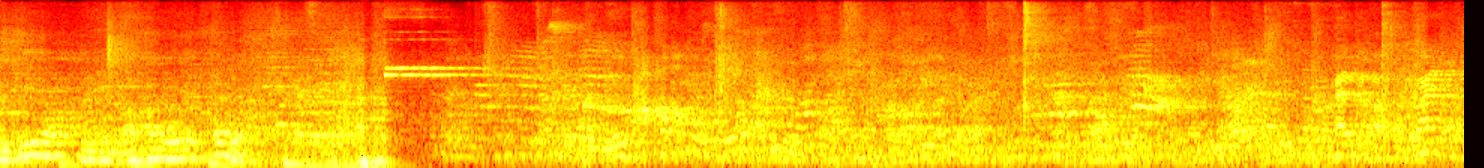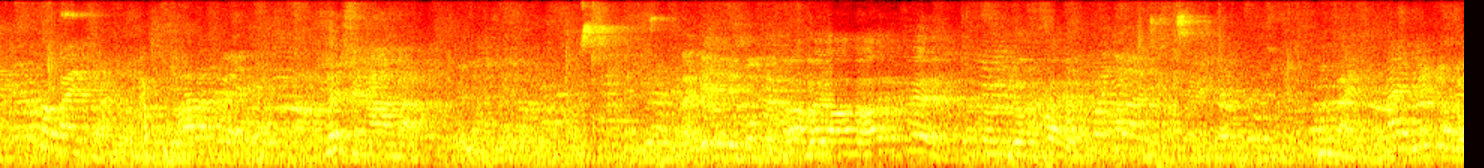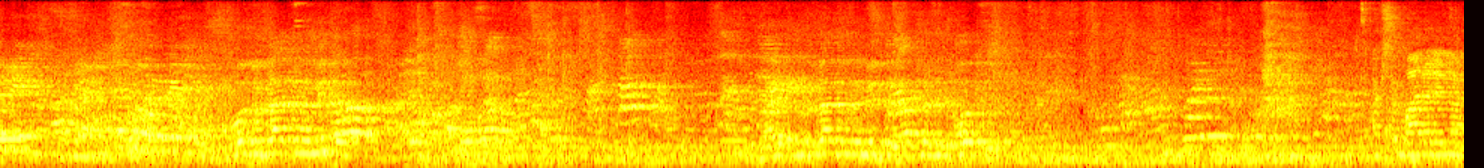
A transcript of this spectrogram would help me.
Argentino y Rafael Oro. Ja, meine Arme halten fest. Das ist doch nicht auf frei. mycket så på den måde. Ikke så meget længere.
